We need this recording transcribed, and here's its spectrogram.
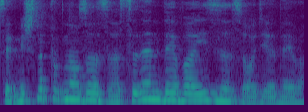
Седмична прогноза за Седен Дева и за Зодия Дева.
